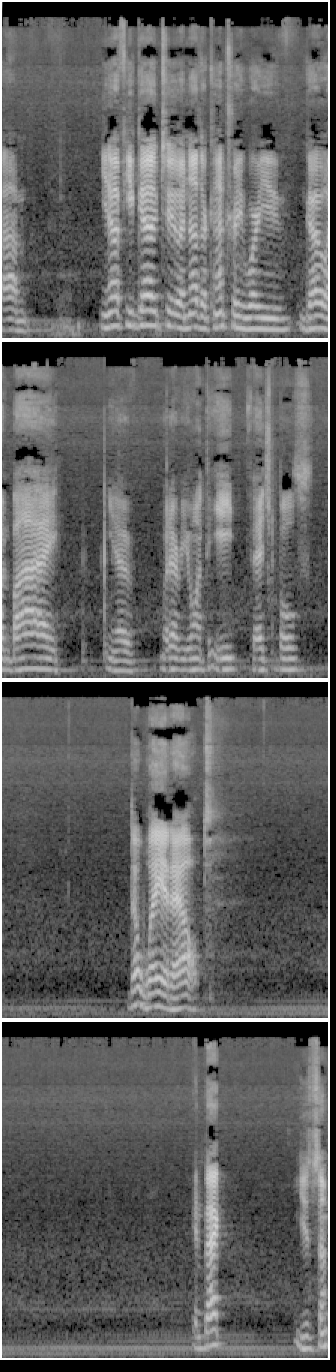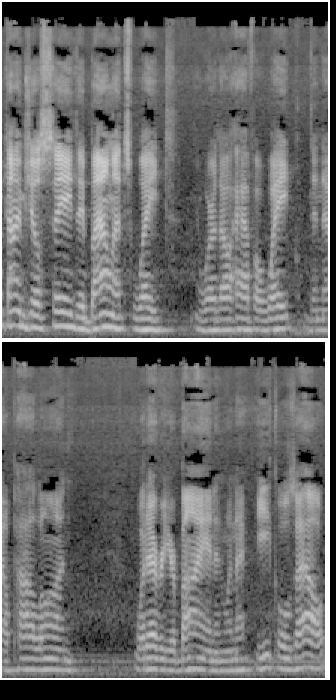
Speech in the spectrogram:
Um, you know, if you go to another country where you go and buy you know, whatever you want to eat, vegetables. They'll weigh it out. In back, you sometimes you'll see the balance weight where they'll have a weight, then they'll pile on whatever you're buying, and when that equals out,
